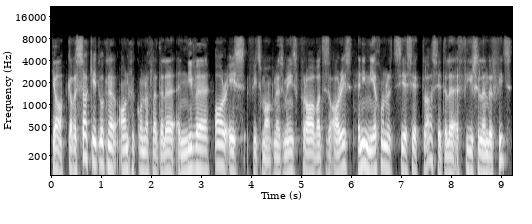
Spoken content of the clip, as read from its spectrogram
ja, Kawasaki het ook nou aangekondig dat hulle 'n nuwe RS fiets maak. Nou as mense vra wat is 'n RS? In die 900cc klas het hulle 'n 4-silinder fiets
